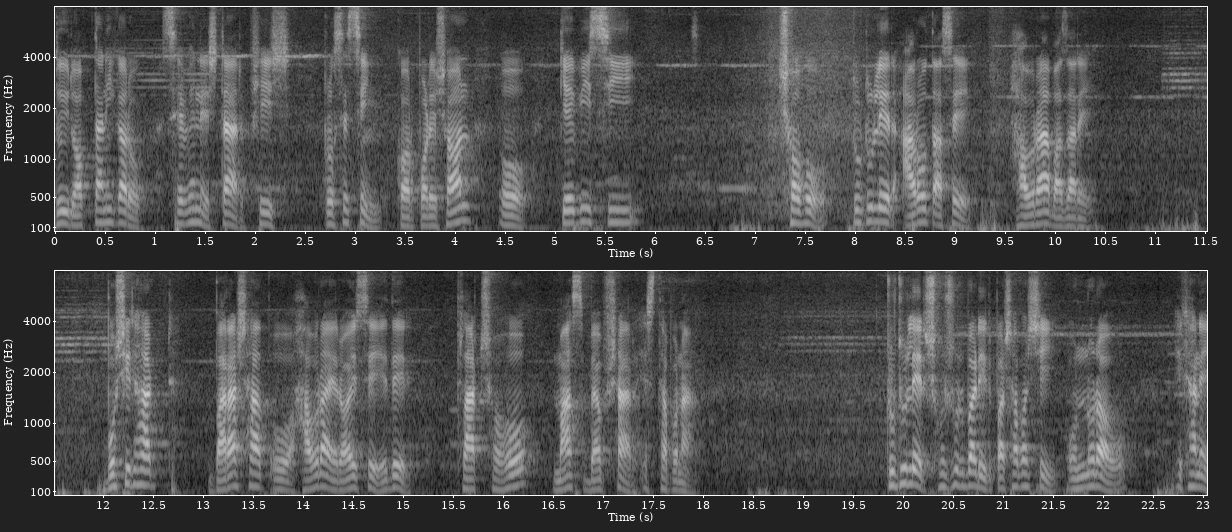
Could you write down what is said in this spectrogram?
দুই রপ্তানিকারক, seven star fish processing corporation ও কেবিসি সহ টুটুলের আড়ত আছে হাওড়া বাজারে। বসিরহাট, বারাসাত ও হাওড়ায় রয়েছে এদের ফ্ল্যাটসহ মাছ ব্যবসার স্থাপনা। টুটুলের শ্বশুরবাড়ির পাশাপাশি অন্যরাও এখানে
